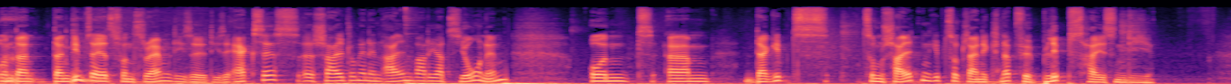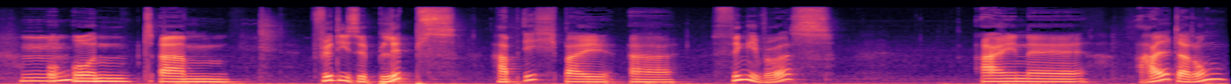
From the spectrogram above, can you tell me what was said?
und dann, dann gibt es ja jetzt von SRAM diese, diese Access-Schaltungen in allen Variationen. Und ähm, da gibt es zum Schalten gibt's so kleine Knöpfe, Blips heißen die. Mhm. Und ähm, für diese Blips habe ich bei äh, Thingiverse eine Halterung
